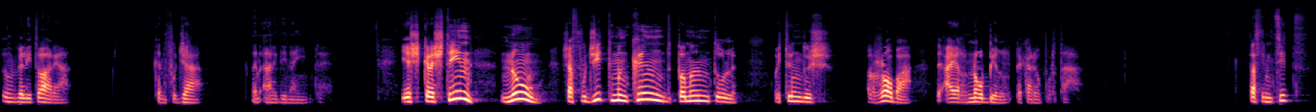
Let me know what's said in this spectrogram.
învelitoarea când fugea în anii dinainte. Ești creștin? Nu! Și a fugit mâncând pământul, uitându-și roba de aer nobil pe care o purta. S-a simțit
